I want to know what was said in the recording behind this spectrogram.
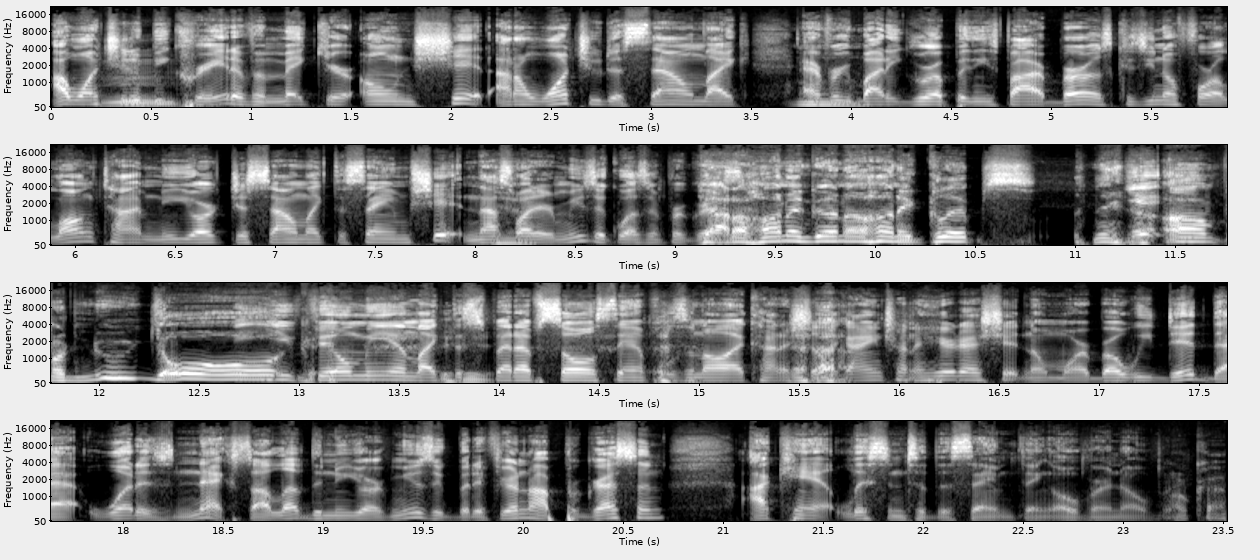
I want you to be mm. creative and make your own shit. I don't want you to sound like mm. everybody grew up in these five boroughs because you know for a long time New York just sounded like the same shit, and that's why their music wasn't progressive. Got a hundred gun, a hundred clips. Yeah, I'm from New York. You feel me? And like the sped up soul samples and all that kind of shit. Like I ain't trying to hear that shit no more, bro. We did that. What is next? I love the New York music, but if you're not progressing, I can't listen to the same thing over and over. Okay,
